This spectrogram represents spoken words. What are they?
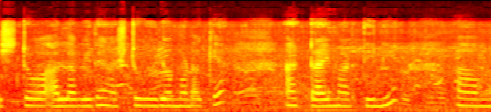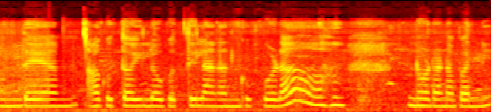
ಎಷ್ಟು ಇದೆ ಅಷ್ಟು ವೀಡಿಯೋ ಮಾಡೋಕ್ಕೆ ಟ್ರೈ ಮಾಡ್ತೀನಿ. ಮುಂದೆ ಆಗುತ್ತೋ ಇಲ್ಲೋ ಗೊತ್ತಿಲ್ಲ ನನಗೂ ಕೂಡ. ನೋಡೋಣ ಬನ್ನಿ.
